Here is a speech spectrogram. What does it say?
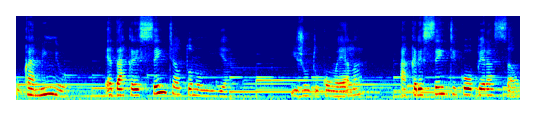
O caminho é da crescente autonomia e, junto com ela, a crescente cooperação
